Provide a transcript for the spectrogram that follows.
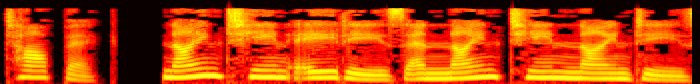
Topic 1980s and 1990s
